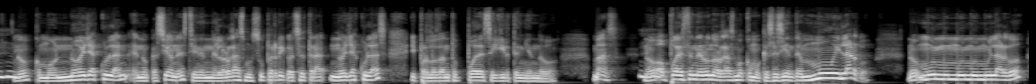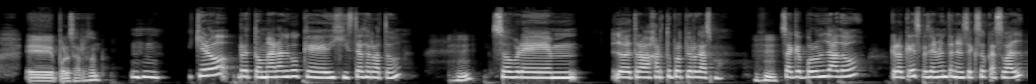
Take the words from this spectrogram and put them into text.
¿No? Como no eyaculan en ocasiones, tienen el orgasmo súper rico, etcétera, no eyaculas y por lo tanto puedes seguir teniendo más, ¿no? O puedes tener un orgasmo como que se siente muy largo, ¿no? Muy, muy, muy, muy, muy largo eh, por esa razón. Quiero retomar algo que dijiste hace rato sobre mm, lo de trabajar tu propio orgasmo. O sea que por un lado, creo que especialmente en el sexo casual,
